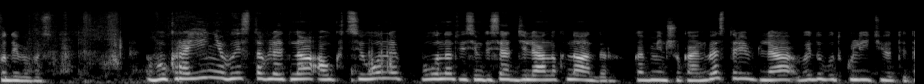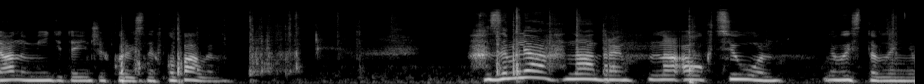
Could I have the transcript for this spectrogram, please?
подивимось. В Україні виставлять на аукціони понад 80 ділянок надр. Кабмін шукає інвесторів для видобутку літію, титану, міді та інших корисних копалин. Земля надри на аукціон виставлені.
